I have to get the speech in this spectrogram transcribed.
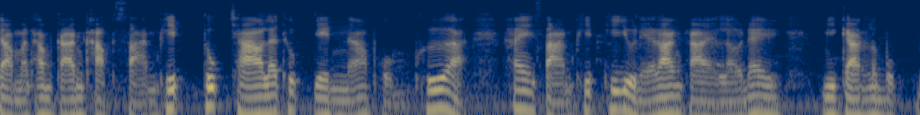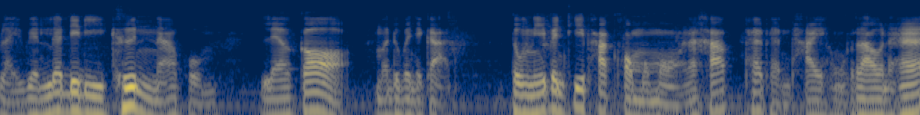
จะมาทำการขับสารพิษทุกเช้าและทุกเย็นนะครับผมเพื่อให้สารพิษที่อยู่ในร่างกาย เราได้มีการระบบไหลเวียนเลือดได้ดีขึ้นนะครับผมแล้วก็มาดูบรรยากาศ ตรงนี้เป็นที่พักของหมอหมอนะครับ แพทย์แผนไทยของเรานะฮะ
